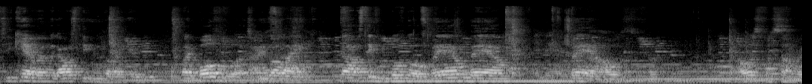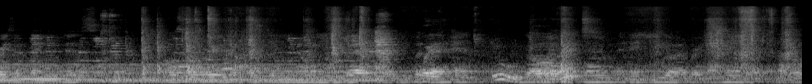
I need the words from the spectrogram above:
So you can't I was thinking about like, like both of us. We go like, no, I was thinking we both go bam, bam. And then Bam. I was, I was for some reason thinking this. I was for some reason thinking, you know, when you do that, like, you put Wait. that hand, Ooh, go uh, like boom, and then you go and bring that hand up, and I go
